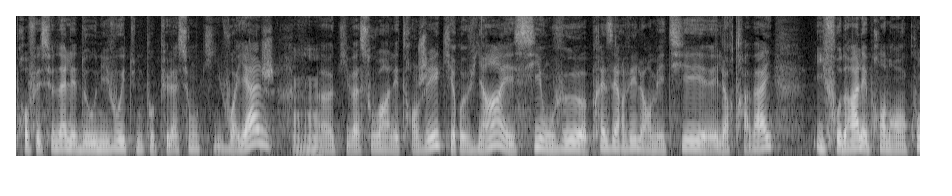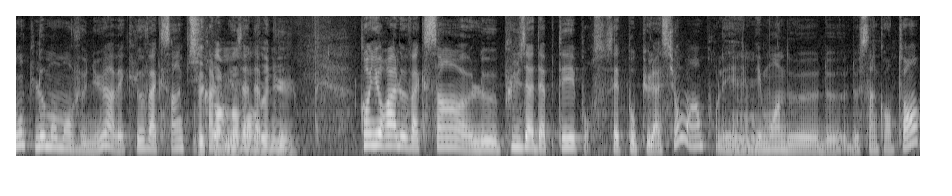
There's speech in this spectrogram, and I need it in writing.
professionnels et de haut niveau est une population qui voyage, mhm. qui va souvent à l'étranger, qui revient. Et si on veut préserver leur métier et leur travail, il faudra les prendre en compte le moment venu avec le vaccin qui sera le mieux adapté. Venu? Quand il y aura le vaccin euh, le plus adapté pour cette population, hein, pour les, mmh. moins de, 50 ans,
